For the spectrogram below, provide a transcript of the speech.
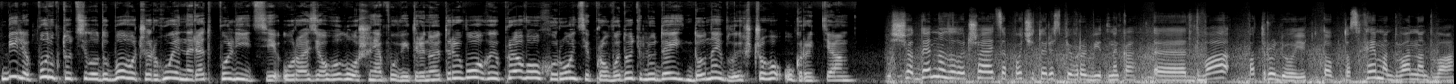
Біля пункту цілодобово чергує наряд поліції. У разі оголошення повітряної тривоги правоохоронці проведуть людей до найближчого укриття. Щоденно залучається по 4 співробітника. Е, Два патрулюють, тобто схема 2 на 2.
